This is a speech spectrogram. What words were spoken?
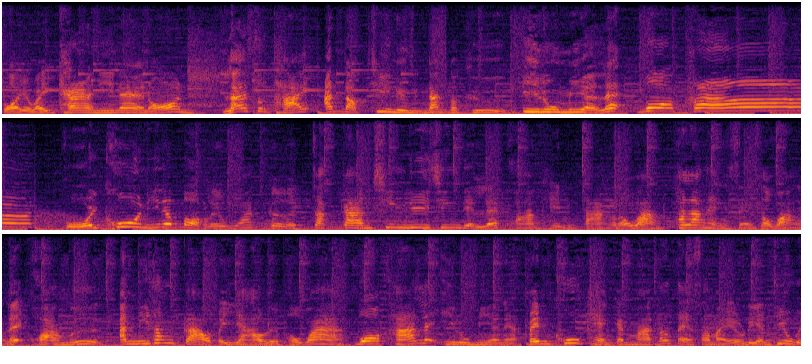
ปล่อยไว้แค่นี้แน่นอน และสุดท้ายอันดับที่หนึ่งนั่นก็คืออิลูเมียและวอร์คราฟคู่นี้นะบอกเลยว่าเกิดจากการชิงดีชิงเด่นและความเห็นต่างระหว่าง พลังแห่งแสงสว่างและความมืด อันนี้ต้องกล่าวไปยาวเลยเพราะว่าวอลคาร์และอิลูเมียเนี่ยเป็นคู่แข่งกันมาตั้งแต่สมัยเรียนที่เว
